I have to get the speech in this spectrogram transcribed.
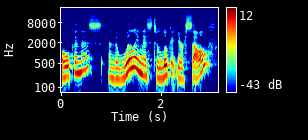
openness and the willingness to look at yourself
